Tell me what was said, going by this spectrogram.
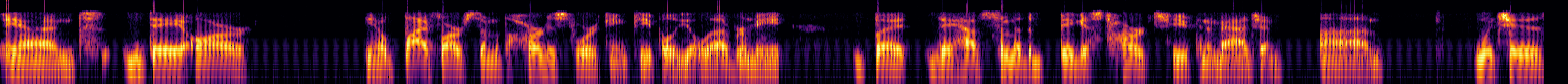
and they are, you know, by far some of the hardest working people you'll ever meet, but they have some of the biggest hearts you can imagine, um, which is,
